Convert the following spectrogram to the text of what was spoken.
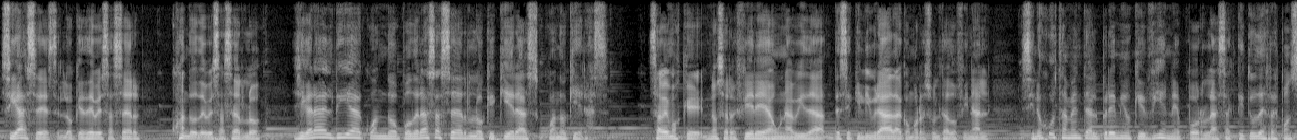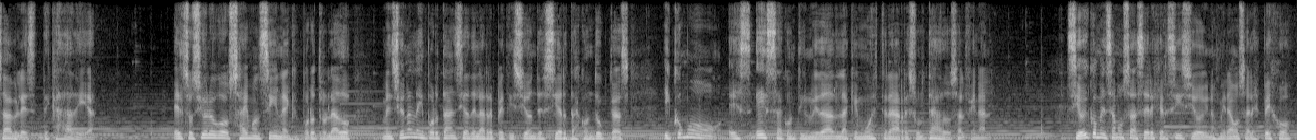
Si haces lo que debes hacer, cuando debes hacerlo, llegará el día cuando podrás hacer lo que quieras cuando quieras. Sabemos que no se refiere a una vida desequilibrada como resultado final, sino justamente al premio que viene por las actitudes responsables de cada día. El sociólogo Simon Sinek, por otro lado, menciona la importancia de la repetición de ciertas conductas y cómo es esa continuidad la que muestra resultados al final. Si hoy comenzamos a hacer ejercicio y nos miramos al espejo,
